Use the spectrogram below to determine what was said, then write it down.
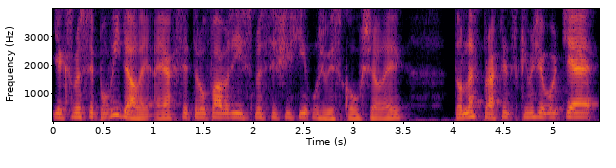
jak jsme si povídali a jak si to doufám říct, jsme si všichni už vyzkoušeli, tohle v praktickém životě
